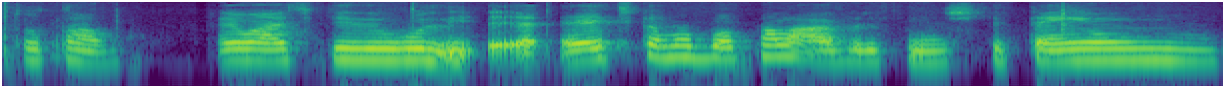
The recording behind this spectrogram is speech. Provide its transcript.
Total. Eu acho que o, ética é uma boa palavra, assim. Acho que tem um,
